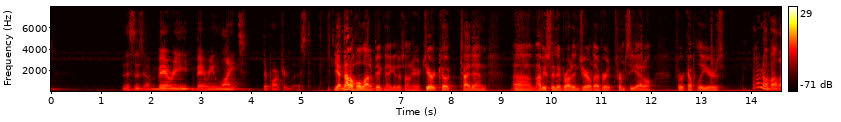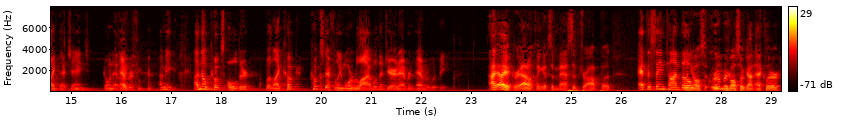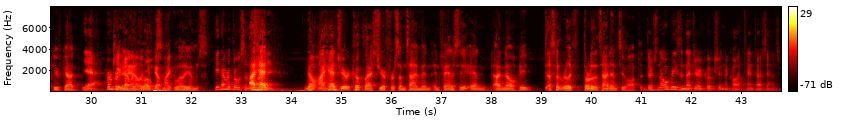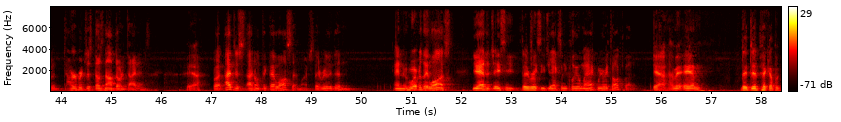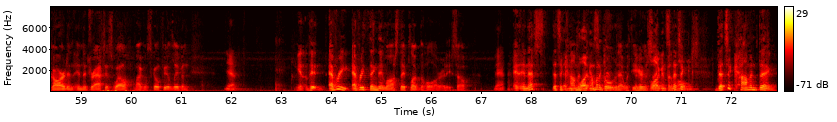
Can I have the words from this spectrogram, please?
This is a very, very light departure list. Yeah, not a whole lot of big negatives on here. Jared Cook, tight end. Um, obviously, they brought in Gerald Everett from Seattle for a couple of years. I don't know if I like that change. Going to Everett from, I mean, I know Cook's older, but like Cook, Cook's definitely more reliable than Jared Everett ever would be. I, I agree. I don't think it's a massive drop, but at the same time, though, you also Herbert, you've also got Ekeler, you've got yeah, Herbert Keenan never Allen, throws. You've got Mike Williams. He never throws to the I had no, I had Jared Cook last year for some time in, in fantasy, and I know he doesn't really throw to the tight end too often. There's no reason that Jared Cook shouldn't have caught ten touchdowns, but Herbert just does not throw to tight ends. Yeah, but I just I don't think they lost that much. They really didn't. And whoever they lost, you had the JC re- JC Jackson, Khalil Mack. We already talked about it. Yeah, I mean, and they did pick up a guard in, in the draft as well. Michael Schofield leaving. Yeah. You know, they, every everything they lost, they plugged the hole already. So. Yeah. And, and that's that's a common. Thing. I'm going to go over that with you here in a second. But that's holes. a that's a common thing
